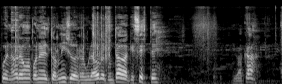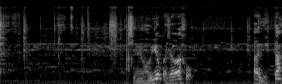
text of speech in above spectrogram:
Bueno, ahora vamos a poner el tornillo del regulador de puntada, que es este. Y va acá. Se me movió para allá abajo. Ahí está.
